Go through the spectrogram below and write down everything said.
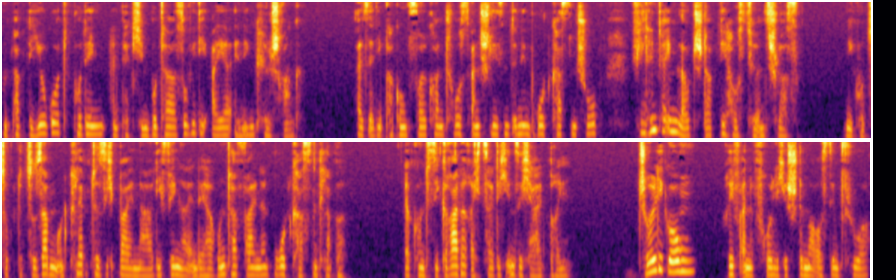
und packte Joghurt, Pudding, ein Päckchen Butter sowie die Eier in den Kühlschrank. Als er die Packung Vollkorntoast anschließend in den Brotkasten schob, fiel hinter ihm lautstark die Haustür ins Schloss. Nico zuckte zusammen und klemmte sich beinahe die Finger in der herunterfallenden Brotkastenklappe. Er konnte sie gerade rechtzeitig in Sicherheit bringen. Entschuldigung, rief eine fröhliche Stimme aus dem Flur.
